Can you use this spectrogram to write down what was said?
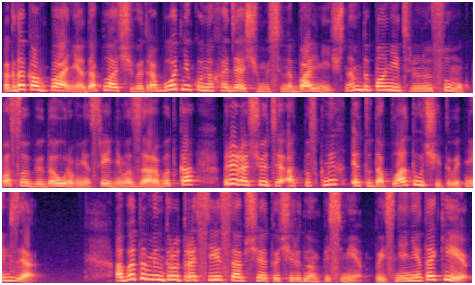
Когда компания доплачивает работнику, находящемуся на больничном, дополнительную сумму к пособию до уровня среднего заработка, при расчете отпускных эту доплату учитывать нельзя. Об этом Минтруд России сообщает в очередном письме. Пояснения такие.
